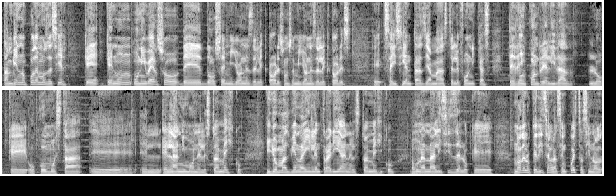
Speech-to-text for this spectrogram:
También no podemos decir que, que en un universo de 12 millones de lectores, 11 millones de lectores, eh, 600 llamadas telefónicas, te den con realidad lo que o cómo está eh, el, el ánimo en el Estado de México. Y yo más bien ahí le entraría en el Estado de México a un análisis de lo que, no de lo que dicen las encuestas, sino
